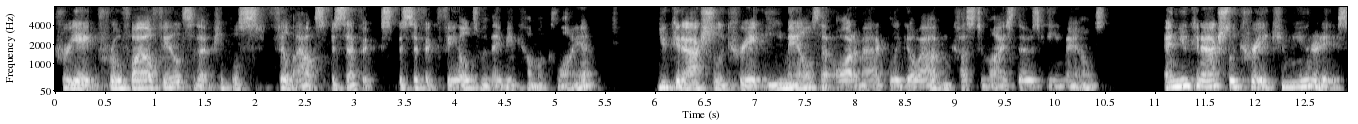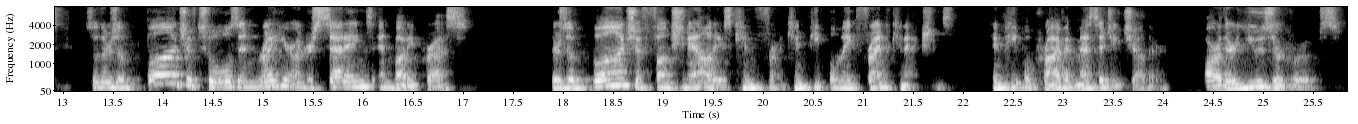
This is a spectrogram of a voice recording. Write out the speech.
create profile fields so that people fill out specific, specific fields when they become a client. You could actually create emails that automatically go out and customize those emails. And you can actually create communities. So there's a bunch of tools and right here under settings and BuddyPress, there's a bunch of functionalities. Can, can people make friend connections? Can people private message each other? Are there user groups?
